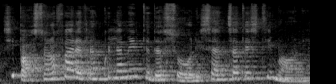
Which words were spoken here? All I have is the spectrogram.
si possono fare tranquillamente da soli, senza testimoni.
